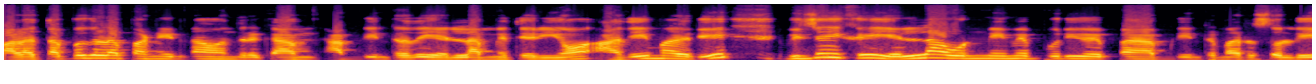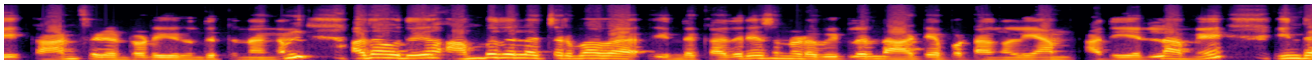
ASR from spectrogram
பல தப்புகளை பண்ணிட்டு தான் வந்திருக்கா அப்படின்றது எல்லாமே தெரியும். அதே மாதிரி விஜய்க்கு எல்லா உண்மையுமே புரிய வைப்பேன் அப்படின்ற மாதிரி சொல்லி கான்பிடென்ட்டோட இருந்துட்டு இருந்தாங்க. அதாவது ஐம்பது லட்ச ரூபாவை இந்த கதிரேசனோட வீட்டுல இருந்து ஆட்டியப்பட்டாங்க இல்லையா? அது எல்லாமே இந்த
